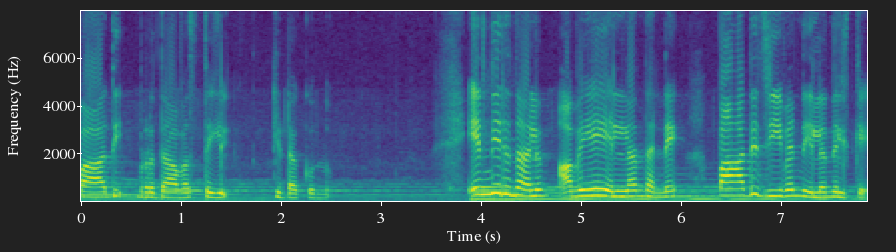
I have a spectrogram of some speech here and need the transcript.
പാതി മൃതാവസ്ഥയിൽ കിടക്കുന്നു. എന്നിരുന്നാലും അവയെ എല്ലാം തന്നെ പാതി ജീവൻ നിലനിൽക്കെ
